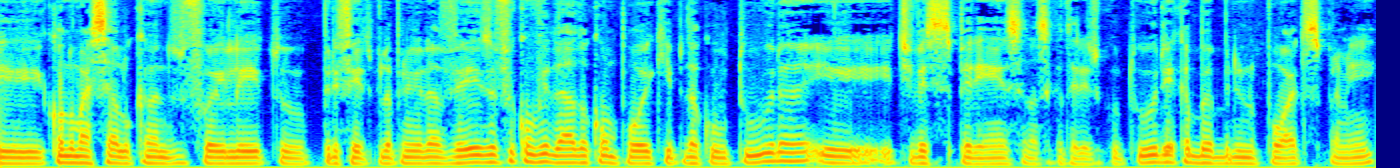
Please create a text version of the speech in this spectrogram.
e, quando o Marcelo Cândido foi eleito prefeito pela primeira vez, eu fui convidado a compor a equipe da cultura e, e tive essa experiência na Secretaria de Cultura e acabou abrindo portas para mim.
